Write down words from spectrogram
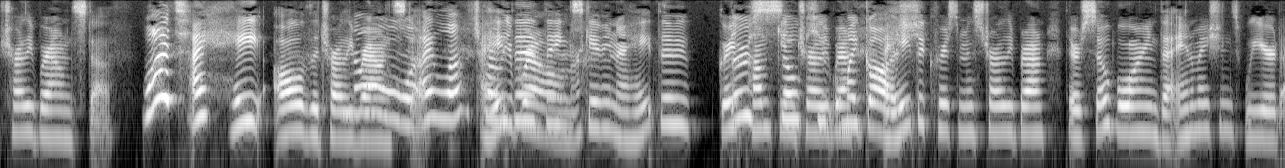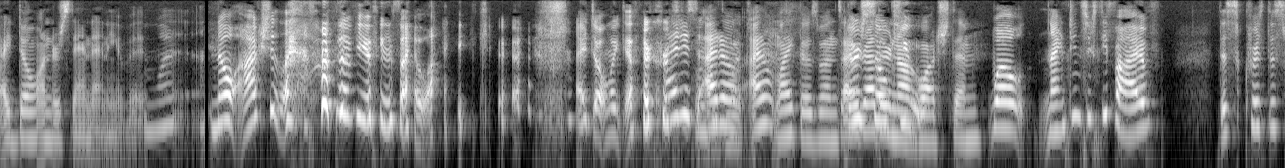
Charlie Brown stuff. What? I hate all of the Charlie Brown No, stuff. I love Charlie I hate the Thanksgiving. I hate the Great They're Pumpkin so Charlie cute. Oh Brown. Oh my gosh. I hate the Christmas Charlie Brown. They're so boring. The animation's weird. I don't understand any of it. What? No, actually the few things I like. I don't like other Christmas. I just I don't much. I don't like those ones. They're I would so rather not cute. watch them. Well, 1965. This Chris, this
